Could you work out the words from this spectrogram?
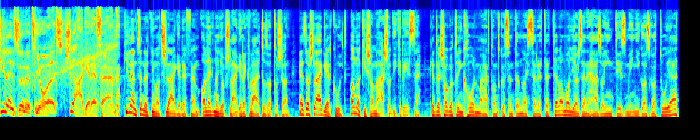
958! Sláger FM! 958! Sláger FM, a legnagyobb slágerek változatosan. Ez a slágerkult, annak is a második része. Kedves hallgatóink, Horn Mártont köszöntöm nagy szeretettel, a Magyar Zeneháza intézmény igazgatóját,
